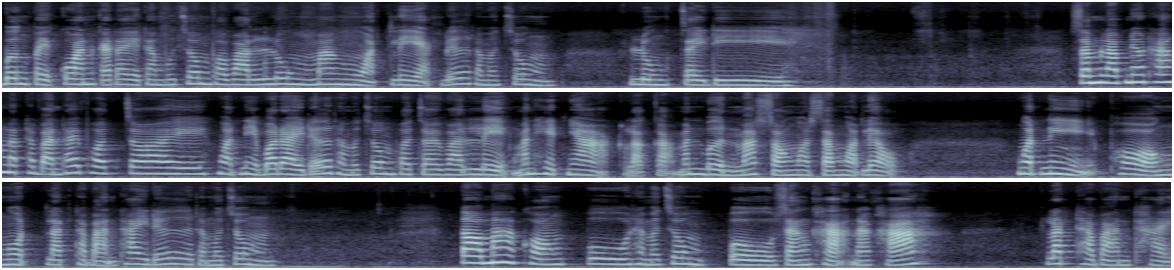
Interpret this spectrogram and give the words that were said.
เบิ่งไปก่อนก็ได้ท่านผู้ชมเพราะว่าลุงมางวดแหลกเด้อท่านผู้ชม ลุงใจดีสำหรับแนวทางรัฐบาลไทยพอจอยงวดนี้บ่ได้เด้อท่านผู้ชม พอจอยว่าเหล็กมันเฮ็ดยากแล้วก็มันเบิ่นมาสองงวดสามงวดแล้วงวดนี้พองดรัฐบาลไทยเด้อท่านผู้ชม ต่อมาของปูท่านผู้ชม ปูสังขะนะคะ รัฐบาลไทย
